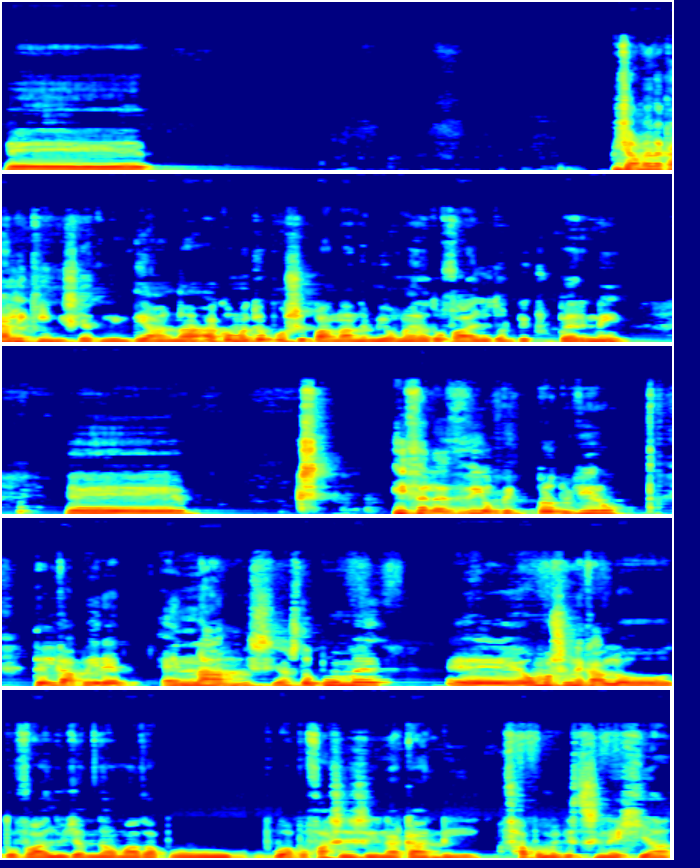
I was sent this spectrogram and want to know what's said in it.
Ε, για μένα καλή κίνηση για την Ινδιάνα, ακόμα και όπως είπα να είναι μειωμένο το value των picks που παίρνει. Ε, ξ- ήθελε δύο pick πρώτου γύρου, τελικά πήρε 1,5 ας το πούμε, ε, όμως είναι καλό το value για μια ομάδα που, που αποφασίζει να κάνει, θα πούμε και στη συνέχεια,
